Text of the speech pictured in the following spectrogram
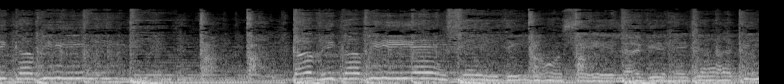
कभी कभी कभी कभी ऐसे दिलों से लग है जाती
